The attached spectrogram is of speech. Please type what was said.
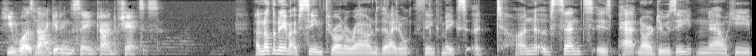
he was not getting the same kind of chances. Another name I've seen thrown around that I don't think makes a ton of sense is Pat Narduzzi. Now, he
